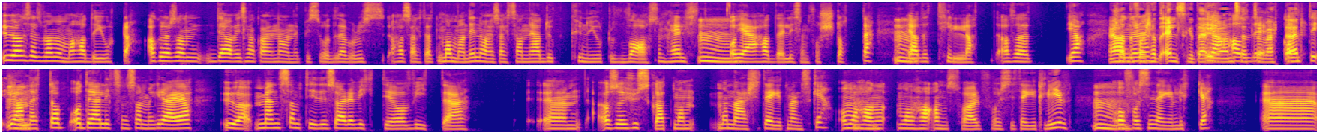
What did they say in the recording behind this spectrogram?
Uansett hva mamma hadde gjort, da. Akkurat sånn, Det har vi snakka om i en annen episode, der hvor du har sagt at mammaen din har jo sagt sånn Ja, du kunne gjort hva som helst, Mm. og jeg hadde liksom forstått det. Mm. Jeg hadde tillatt Altså, ja. Jeg hadde fortsatt du? elsket deg uansett aldri- har vært der. alltid- ja, Mm. nettopp. Og det er litt sånn samme greie. Ua men samtidig så er det viktig å vite em, Altså huske at man, man er sitt eget menneske. Og man, har, man har ansvar for sitt eget liv Mm. og for sin egen lykke. Uh,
